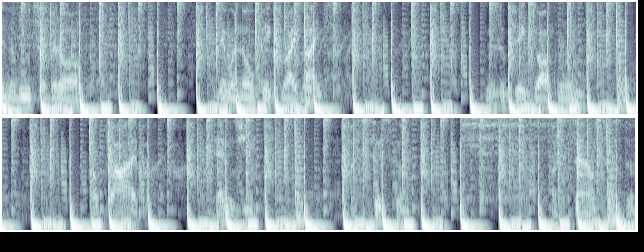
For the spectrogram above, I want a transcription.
In the roots of it all, there were no big bright lights. It was a big dark room. A vibe, energy, a system, a sound system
